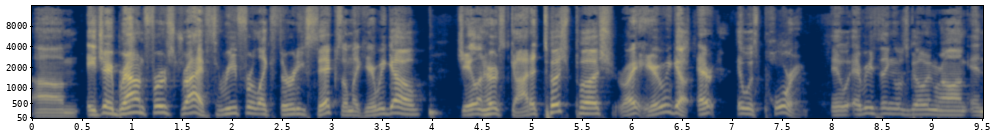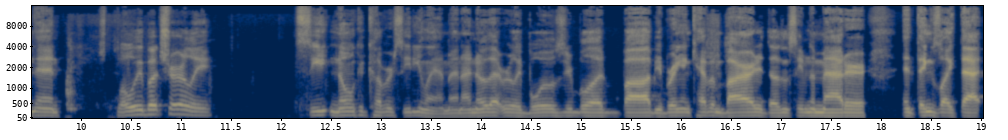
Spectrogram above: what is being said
Um, AJ Brown first drive, three for like 36. I'm like, here we go. Jalen Hurts got a tush push. Right here we go. It was pouring. It, everything was going wrong, and then slowly but surely, C, no one could cover CeeDee Lamb. And I know that really boils your blood, Bob. You bring in Kevin Byard, it doesn't seem to matter, and things like that.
